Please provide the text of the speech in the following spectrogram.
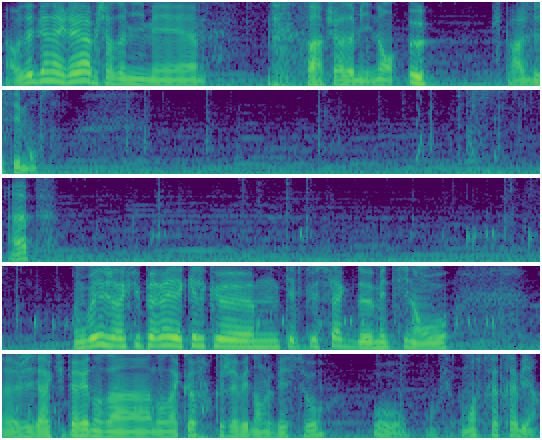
Alors vous êtes bien agréables, chers amis, mais... Euh, enfin, chers amis, non, eux. Parle de ces monstres. Hop. Donc vous voyez, j'ai récupéré quelques, sacs de médecine en haut. Euh, je les ai récupérés dans un, coffre que j'avais dans le vaisseau. Oh, ça commence très très bien.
